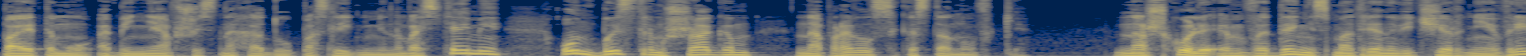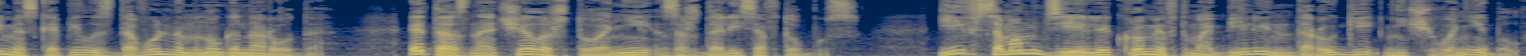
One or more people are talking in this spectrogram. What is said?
Поэтому, обменявшись на ходу последними новостями, он быстрым шагом направился к остановке. На школе МВД, несмотря на вечернее время, скопилось довольно много народа. Это означало, что они заждались автобус. И в самом деле, кроме автомобилей, на дороге ничего не было.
